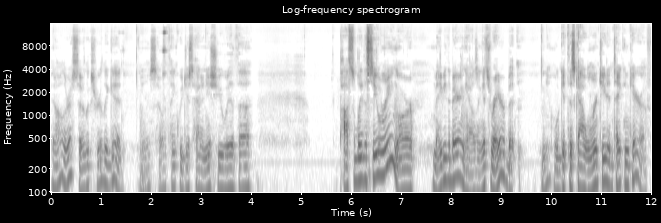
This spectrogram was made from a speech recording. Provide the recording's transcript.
And all the rest of it looks really good. You know, so I think we just had an issue with uh, possibly the seal ring or maybe the bearing housing. It's rare, but you know, we'll get this guy warranted and taken care of.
